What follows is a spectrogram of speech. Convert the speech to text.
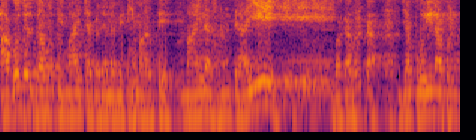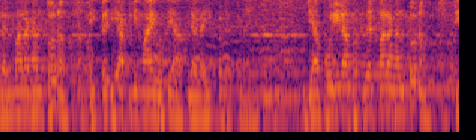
अगोदर जाऊन ती मायच्या गड्याला मिठी मारते. माईला सांगते आई बघा बर का ज्या पोरीला आपण जन्माला घालतो ना ती कधी आपली माय होते आपल्यालाही कळत नाही. ज्या पोरीला आपण जन्माला घालतो ना ती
